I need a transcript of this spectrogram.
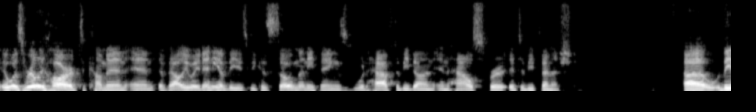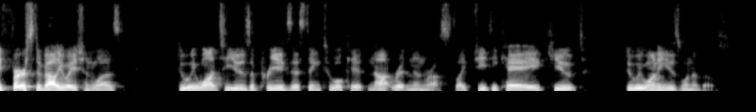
it was really hard to come in and evaluate any of these because so many things would have to be done in house for it to be finished. Uh, the first evaluation was do we want to use a pre-existing toolkit not written in Rust, like GTK, Qt? Do we want to use one of those?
